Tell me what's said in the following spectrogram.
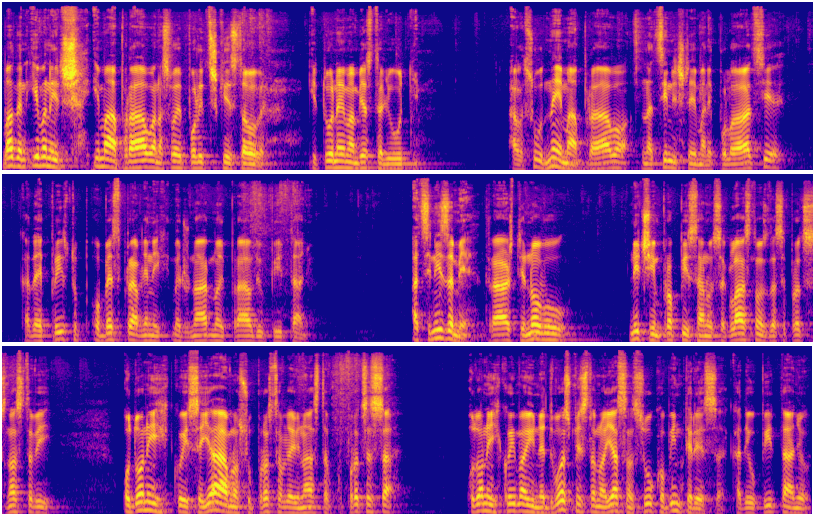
Mladen Ivanić ima pravo na svoje političke stavove i tu nema mjesta ljutnji. Ali sud nema pravo na cinične manipulacije kada je pristup obespravljenih međunarodnoj pravdi u pitanju. A cinizam je tražiti novu, ničim propisanu saglasnost da se proces nastavi od onih koji se javno suprostavljaju nastavku procesa, od onih koji imaju nedvosmisleno jasan sukob interesa kada je u pitanju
